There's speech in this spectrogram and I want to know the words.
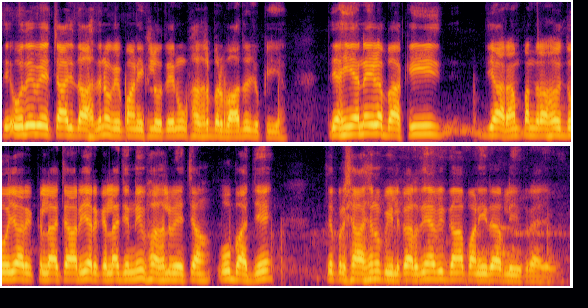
ਤੇ ਉਹਦੇ ਵਿੱਚ ਅੱਜ 10 ਦਿਨ ਹੋ ਗਏ ਪਾਣੀ ਖਲੋਤੇ ਨੂੰ, ਫਸਲ ਬਰਬਾਦ ਹੋ ਚੁੱਕੀ ਆ। ਤੇ ਅਸੀਂ ਇਹਨੇ ਜਿਹੜਾ ਬਾਕੀ ਹਜ਼ਾਰਾਂ 1500 2000 ਕਿੱਲਾ 4000 ਕਿੱਲਾ ਜਿੰਨੀ ਵੀ ਫਸਲ ਵਿੱਚ ਆ, ਉਹ ਬਾਜੇ ਤੇ ਪ੍ਰਸ਼ਾਸਨ ਨੂੰ ਅਪੀਲ ਕਰਦੇ ਆ ਵੀ ਗਾਂ ਪਾਣੀ ਦਾ ਰਿਲੀਵ ਕਰਾਇਆ ਜਾਵੇ।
